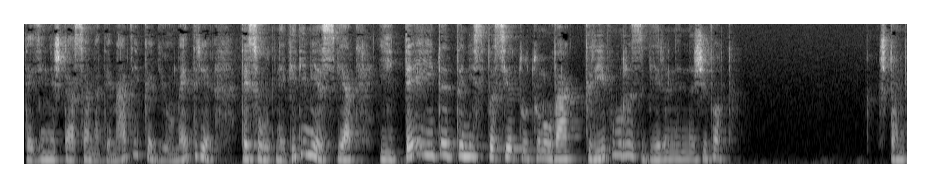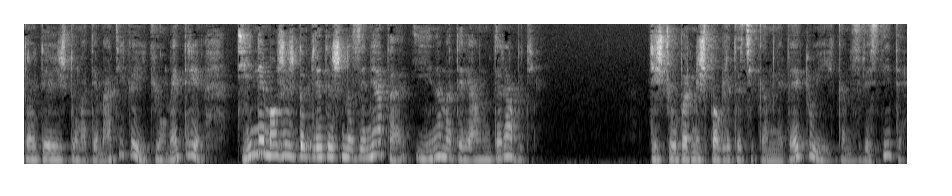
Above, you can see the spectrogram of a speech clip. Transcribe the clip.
Тези неща са математика, геометрия. Те са от невидимия свят и те идат да ни спасят от онова криво разбиране на живота. Щом дойдеш до математика и геометрия, ти не можеш да гледаш на земята и на материалните работи. Ти ще обърнеш погледа си към небето и към звездите.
